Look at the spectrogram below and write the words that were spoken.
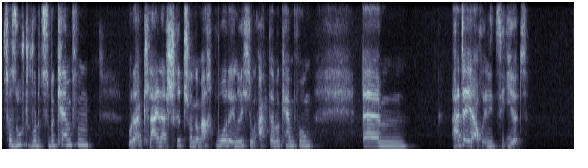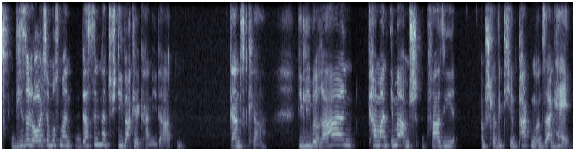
versucht wurde zu bekämpfen oder ein kleiner Schritt schon gemacht wurde in Richtung ACTA-Bekämpfung, ähm, hat er ja auch initiiert. Diese Leute muss man, das sind natürlich die Wackelkandidaten. Ganz klar. Die Liberalen kann man immer am, quasi am Schlawittchen packen und sagen, hey,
